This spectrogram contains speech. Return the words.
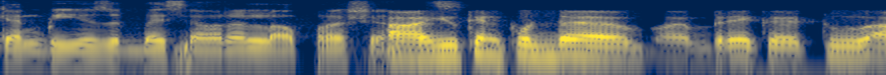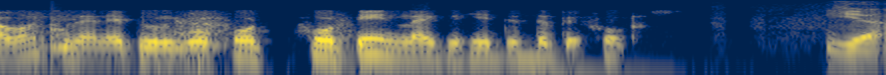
can be used by several operations Uh, you can put the uh, break uh, two hours, then it will go for 14 like he did the before. yeah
